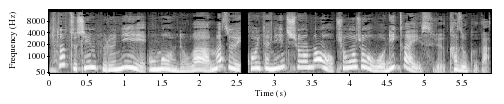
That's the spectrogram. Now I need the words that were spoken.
一つシンプルに思うのは、まずこういった認知症の症状を理解する家族が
